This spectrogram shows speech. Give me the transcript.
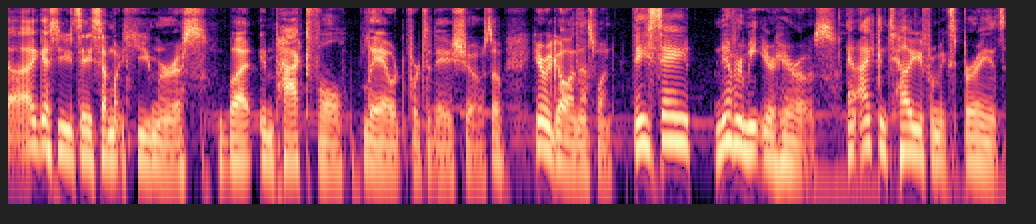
I guess you'd say somewhat humorous but impactful layout for today's show. So here we go on this one. They say never meet your heroes. And I can tell you from experience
